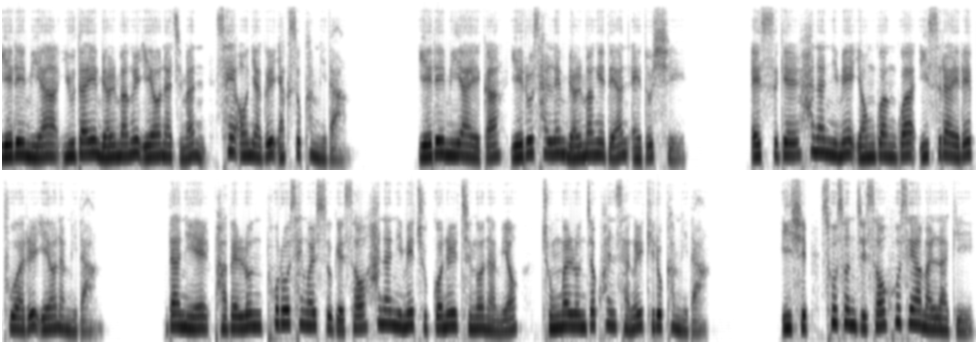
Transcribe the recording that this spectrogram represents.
예레미야 유다의 멸망을 예언하지만 새 언약을 약속합니다. 예레미야에가 예루살렘 멸망에 대한 애도시. 에스겔 하나님의 영광과 이스라엘의 부활을 예언합니다. 다니엘 바벨론 포로 생활 속에서 하나님의 주권을 증언하며 종말론적 환상을 기록합니다. 20 소선지서 호세아 말라기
